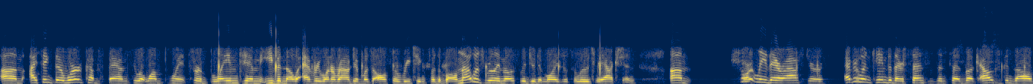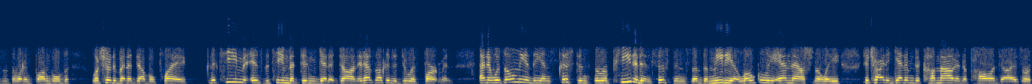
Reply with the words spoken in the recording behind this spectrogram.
um, I think there were Cubs fans who at one point sort of blamed him, even though everyone around him was also reaching for the ball. And that was really mostly due to Moises Alou's reaction. Um, shortly thereafter, everyone came to their senses and said, look, Alex Gonzalez is the one who bungled what should have been a double play. The team is the team that didn't get it done. It has nothing to do with Bartman. And it was only in the insistence, the repeated insistence of the media, locally and nationally, to try to get him to come out and apologize or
